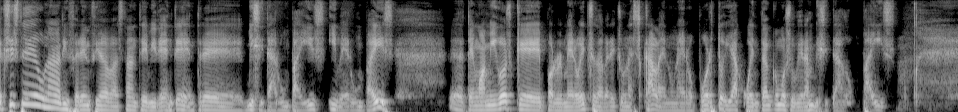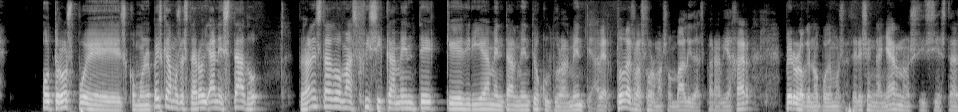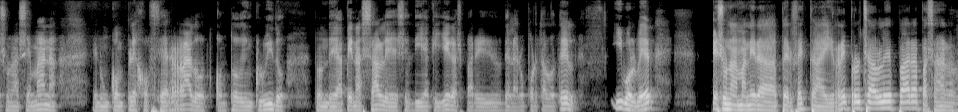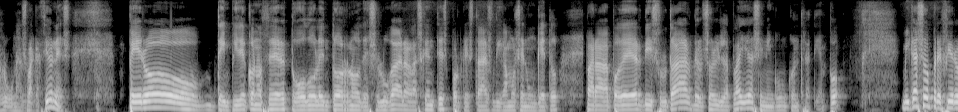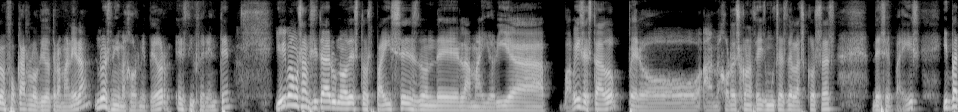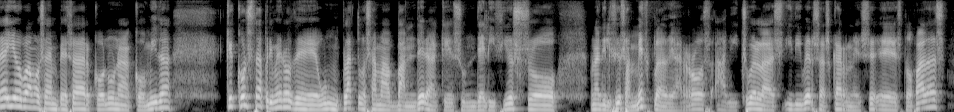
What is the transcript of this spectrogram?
Existe una diferencia bastante evidente entre visitar un país y ver un país. Eh, tengo amigos que por el mero hecho de haber hecho una escala en un aeropuerto ya cuentan como si hubieran visitado un país. Otros, pues como en el país que vamos a estar hoy, han estado, pero han estado más físicamente que diría mentalmente o culturalmente. A ver, todas las formas son válidas para viajar, pero lo que no podemos hacer es engañarnos. Y si estás una semana en un complejo cerrado, con todo incluido, donde apenas sales el día que llegas para ir del aeropuerto al hotel y volver, es una manera perfecta e irreprochable para pasar unas vacaciones. Pero te impide conocer todo el entorno de ese lugar a las gentes porque estás, digamos, en un gueto para poder disfrutar del sol y la playa sin ningún contratiempo. Mi caso prefiero enfocarlo de otra manera, no es ni mejor ni peor, es diferente. Y hoy vamos a visitar uno de estos países donde la mayoría habéis estado, pero a lo mejor desconocéis muchas de las cosas de ese país. Y para ello vamos a empezar con una comida que consta primero de un plato que se llama bandera, que es un delicioso, una deliciosa mezcla de arroz, habichuelas y diversas carnes eh, estofadas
